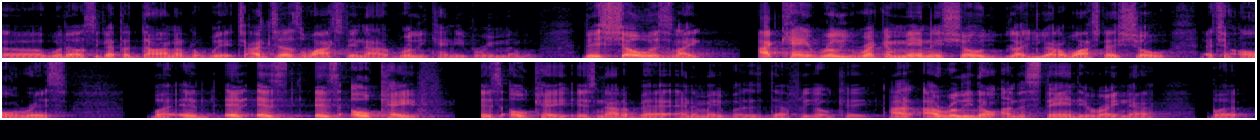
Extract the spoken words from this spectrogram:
Uh, what else? You got the Dawn of the Witch. I just watched it and I really can't even remember. This show is like I can't really recommend this show. Like you gotta watch that show at your own risk. But it it is is okay. It's okay. It's not a bad anime, but it's definitely okay. I, I really don't understand it right now, but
